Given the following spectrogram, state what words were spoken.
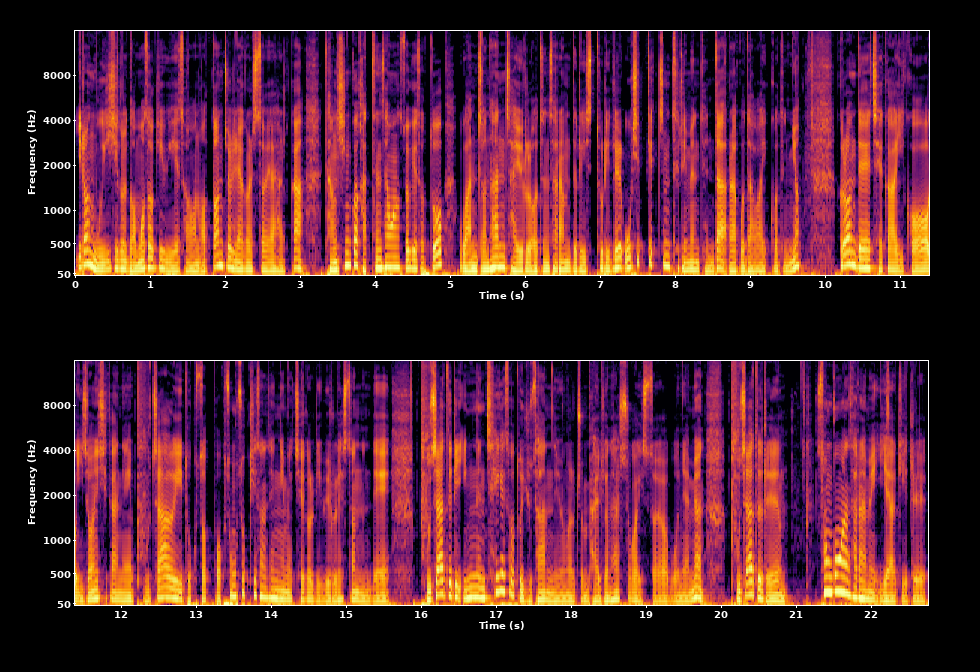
이런 무의식을 넘어서기 위해선 어떤 전략을 써야 할까? 당신과 같은 상황 속에서도 완전한 자유를 얻은 사람들의 스토리를 50개쯤 들으면 된다. 라고 나와 있거든요. 그런데 제가 이거 이전 시간에 부자의 독서법 송숙희 선생님의 책을 리뷰를 했었는데 부자들이 읽는 책에서도 유사한 내용을 좀 발견할 수가 있어요. 뭐냐면 부자들은 성공한 사람의 이야기를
